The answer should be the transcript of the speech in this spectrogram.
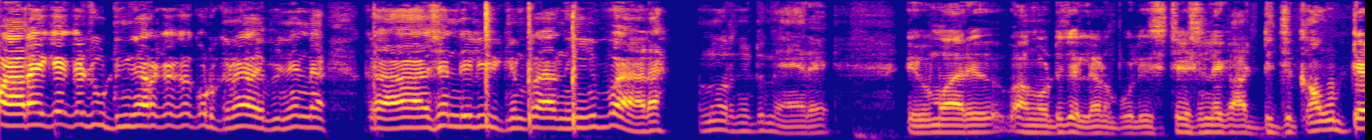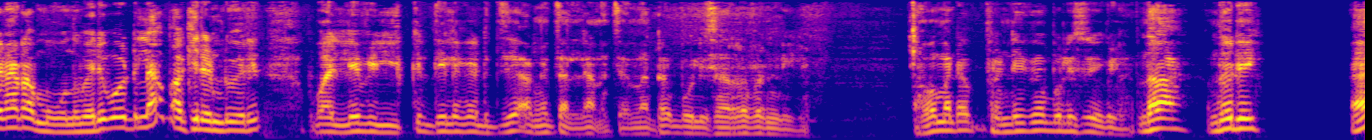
വാടകയ്ക്കൊക്കെ ഷൂട്ടിംഗുകാർക്കൊക്കെ കൊടുക്കണേ. പിന്നെ എന്നാ കാശ് എന്റെ ഇരിക്കണ്ടാ. നീ വേട എന്ന് പറഞ്ഞിട്ട് നേരെ ഇവന്മാർ അങ്ങോട്ട് ചെല്ലാണ്. പോലീസ് സ്റ്റേഷനിലേക്ക് അടിച്ച് കൗട്ടേനടാ മൂന്ന് പേര് പോയിട്ടില്ല. ബാക്കി രണ്ടുപേര് വലിയ വിൽക്കത്തിലൊക്കെ അടിച്ച് അങ്ങ് ചെല്ലാണ്. ചെന്നിട്ട് പോലീസുകാരുടെ ഫ്രണ്ടിലേക്ക്. അപ്പോൾ മറ്റേ ഫ്രണ്ടിലേക്ക് പോലീസ് ചോദിക്കില്ല എന്താ? എന്തോ ഏ?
